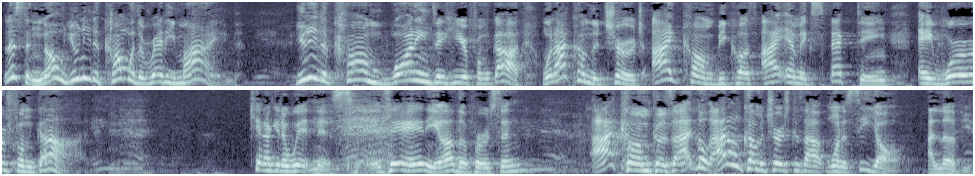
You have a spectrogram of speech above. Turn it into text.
Listen, no, you need to come with a ready mind. You need to come wanting to hear from God. When I come to church, I come because I am expecting a word from God. Can I get a witness? Is there any other person? I come because I look, I don't come to church because I want to see y'all. I love you.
